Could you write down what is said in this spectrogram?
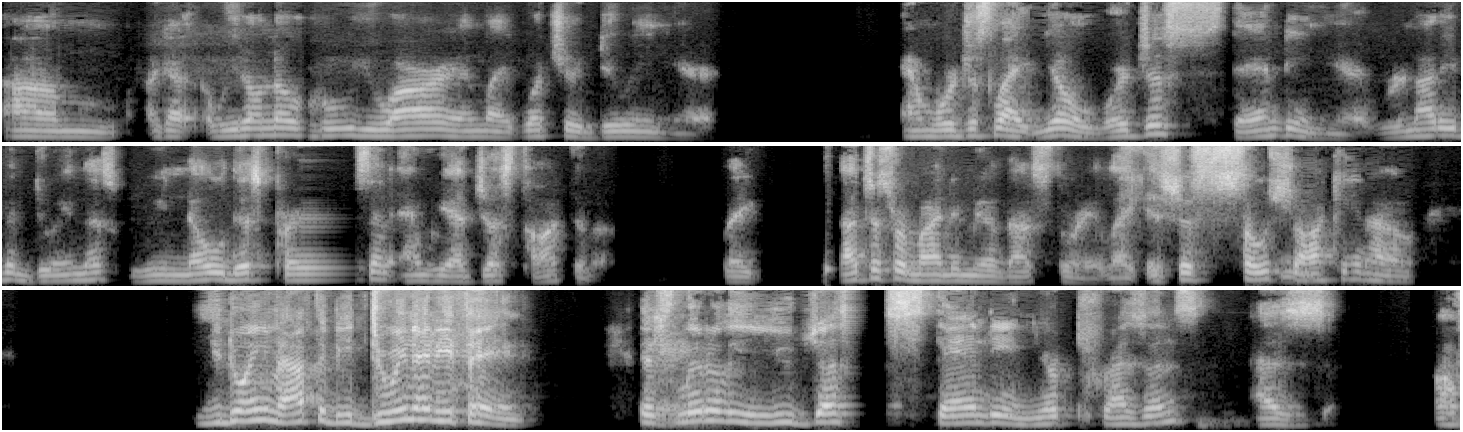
Um, I got we don't know who you are and like what you're doing here. And we're just like, yo, we're just standing here. We're not even doing this. We know this person and we had just talked to them. Like that just reminded me of that story. Like it's just so shocking how you don't even have to be doing anything. It's literally you just standing, your presence as a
